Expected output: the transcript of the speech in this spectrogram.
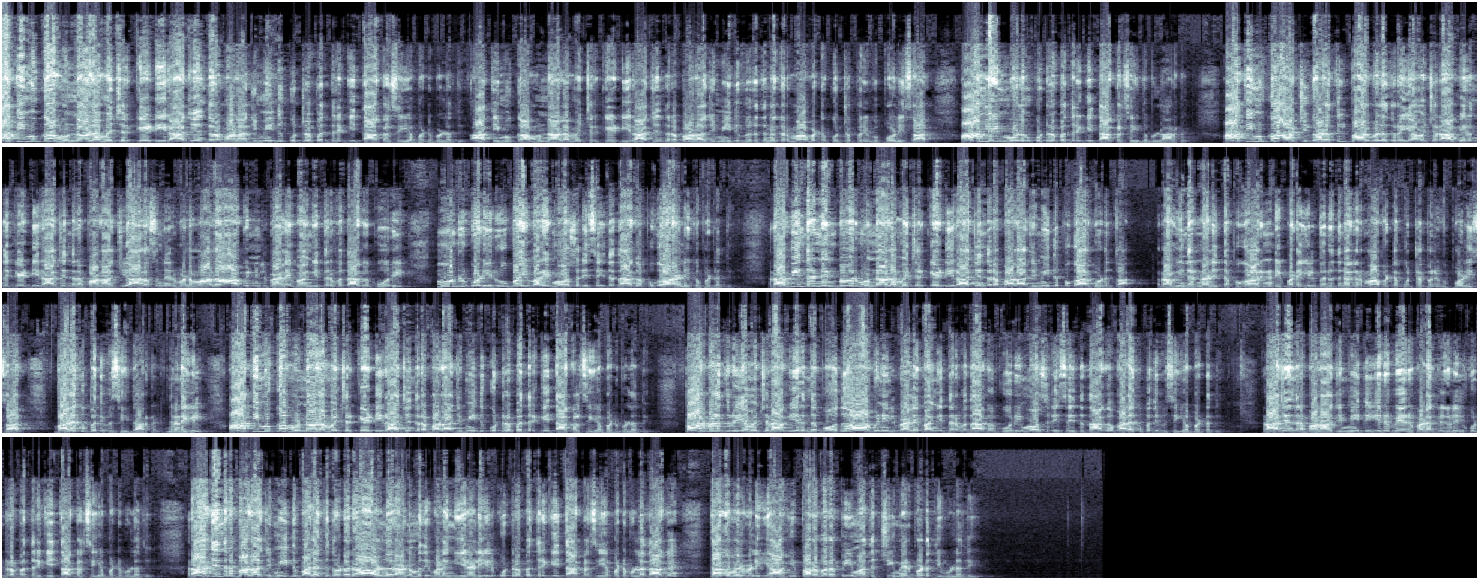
அதிமுக முன்னாள் அமைச்சர் K D Rajendra Balaji மீது குற்றப்பத்திரிகை தாக்கல் செய்யப்பட்டுள்ளது. அதிமுக முன்னாள் அமைச்சர் கே டி ராஜேந்திர பாலாஜி மீது விருதுநகர் மாவட்ட குற்றப்பிரிவு போலீசார் ஆன்லைன் மூலம் குற்றப்பத்திரிகை தாக்கல் செய்துள்ளார்கள். அதிமுக ஆட்சி காலத்தில் பால்வளத்துறை அமைச்சராக இருந்த கே டி ராஜேந்திர பாலாஜி அரசு நிறுவனமான ஆவினில் வேலை வாங்கி தருவதாக கூறி மூன்று கோடி ரூபாய் வரை மோசடி செய்ததாக புகார் அளிக்கப்பட்டது. ரவீந்திரன் என்பவர் முன்னாள் அமைச்சர் கே டி ராஜேந்திர பாலாஜி மீது புகார் கொடுத்தார். ரவீந்திரன் அளித்த புகாரின் அடிப்படையில் விருதுநகர் மாவட்ட குற்றப்பிரிவு போலீசார் வழக்கு பதிவு செய்தார்கள். இந்த நிலையில் அதிமுக முன்னாள் அமைச்சர் கே டி ராஜேந்திர பாலாஜி மீது குற்றப்பத்திரிகை தாக்கல் செய்யப்பட்டுள்ளது. பால்வளத்துறை அமைச்சராக இருந்தபோது ஆவினில் வேலை வாங்கி தருவதாக கூறி மோசடி செய்ததாக வழக்கு பதிவு செய்யப்பட்டது. ராஜேந்திர பாலாஜி மீது இருவேறு வழக்குகளில் குற்றப்பத்திரிகை தாக்கல் செய்யப்பட்டுள்ளது. ராஜேந்திர பாலாஜி மீது வழக்கு தொடர ஆளுநர் அனுமதி வழங்கிய நிலையில் குற்றப்பத்திரிகை தாக்கல் செய்யப்பட்டுள்ளதாக தகவல் வெளியாகி பரபரப்பையும் அதிர்ச்சியும் ஏற்படுத்தியுள்ளது.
